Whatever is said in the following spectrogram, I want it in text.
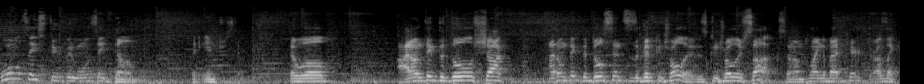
We won't say stupid. We won't say dumb. Say interesting. So, well, I don't think the DualShock I don't think the DualSense is a good controller. This controller sucks, and I'm playing a bad character. I was like,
